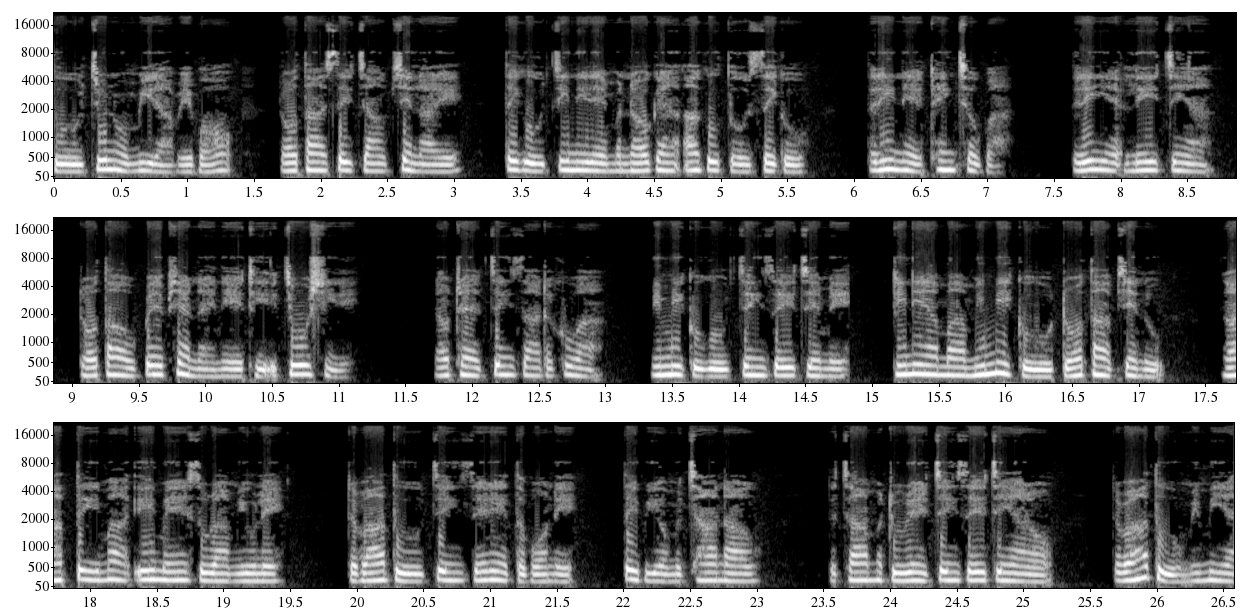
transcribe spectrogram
သိုလ်ကျွလွန်မိတာပဲပေါ့ ဒေါသစိတ်ကြောင့်ဖြစ်လာတဲ့တိတ်ကိုကြီးနေတဲ့မနောကံအကုသိုလ်စိတ်ကိုတတိနဲ့ထိမ့်ချုပ်ပါတတိရဲ့အလေးချင်းကဒေါသကိုပယ်ဖြတ်နိုင်တဲ့အထိအကျိုးရှိတယ်နောက်ထပ်ကျင်းစာတစ်ခုကမိမိကိုယ်ကိုကျင်းစေခြင်းပဲဒီနေရာမှာမိမိကိုယ်ကိုဒေါသဖြစ်လို့ငါတေမအေးမယ်ဆိုတာမျိုးလဲတပားသူကြိမ်ဆဲတဲ့သဘောနဲ့တိတ်ပြီးတော့မချားနာဘူးတခြားမတူတဲ့ကြိမ်ဆဲခြင်းကတော့တပားသူမိမိက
